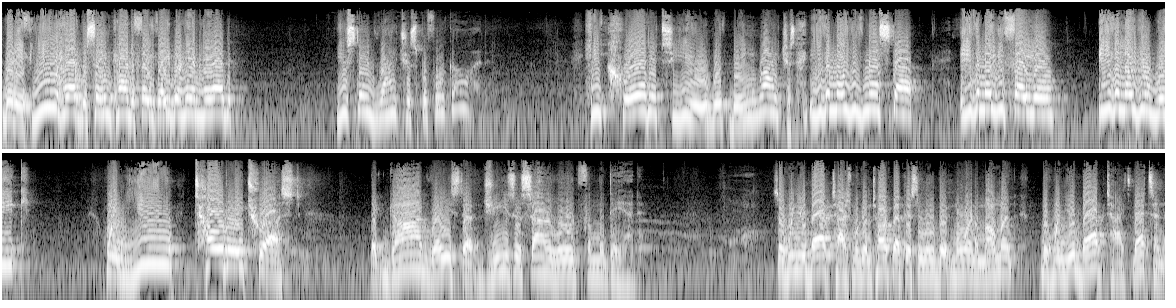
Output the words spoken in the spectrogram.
that if you had the same kind of faith Abraham had, you stand righteous before God. He credits you with being righteous. Even though you've messed up, even though you fail, even though you're weak, when you totally trust that God raised up Jesus our Lord from the dead, so when you're baptized, we're going to talk about this a little bit more in a moment, but when you're baptized, that's an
